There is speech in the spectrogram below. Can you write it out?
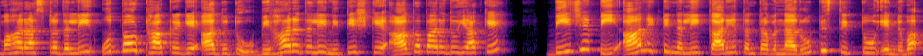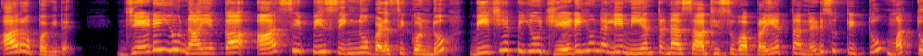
ಮಹಾರಾಷ್ಟ್ರದಲ್ಲಿ ಉದ್ಧವ್ ಠಾಕ್ರೆಗೆ ಆದುದು ಬಿಹಾರದಲ್ಲಿ ನಿತೀಶ್ಗೆ ಆಗಬಾರದು ಯಾಕೆ? ಬಿಜೆಪಿ ಆ ನಿಟ್ಟಿನಲ್ಲಿ ಕಾರ್ಯತಂತ್ರವನ್ನ ರೂಪಿಸುತ್ತಿತ್ತು ಎನ್ನುವ ಆರೋಪವಿದೆ. ಜೆಡಿಯು ನಾಯಕ ಆರ್ಸಿಪಿ ಸಿಂಗ್ನು ಬಳಸಿಕೊಂಡು ಬಿಜೆಪಿಯು ಜೆಡಿಯುನಲ್ಲಿ ನಿಯಂತ್ರಣ ಸಾಧಿಸುವ ಪ್ರಯತ್ನ ನಡೆಸುತ್ತಿತ್ತು ಮತ್ತು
